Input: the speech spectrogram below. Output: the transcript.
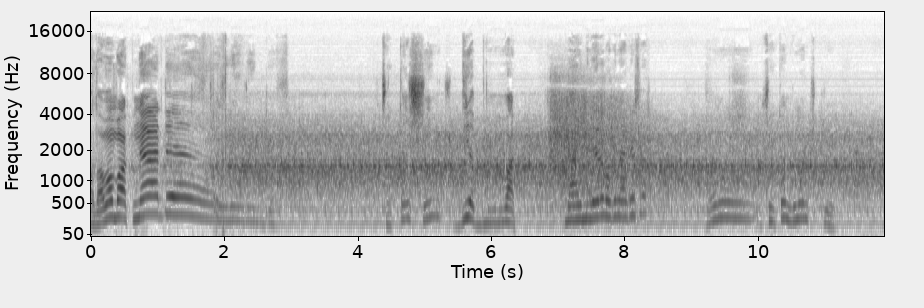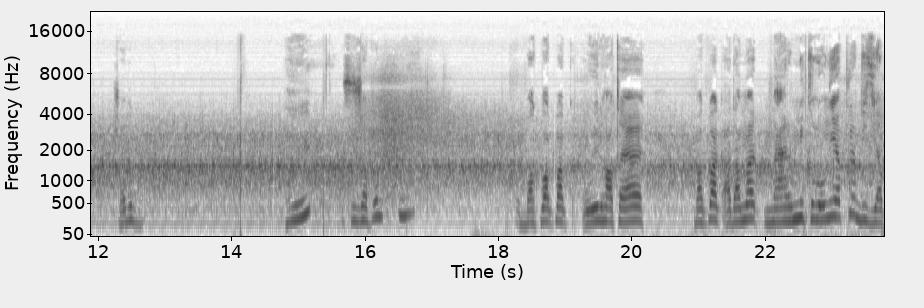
Adama bak nerede? Uçaktan şey bir bak. Mermilere bakın arkadaşlar. Aa, uçaktan duman çıkıyor. Çabuk. Hı? Şu Japon? Bak bak bak oyun hataya. Bak bak adamlar mermi klonu yapıyor biz yap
